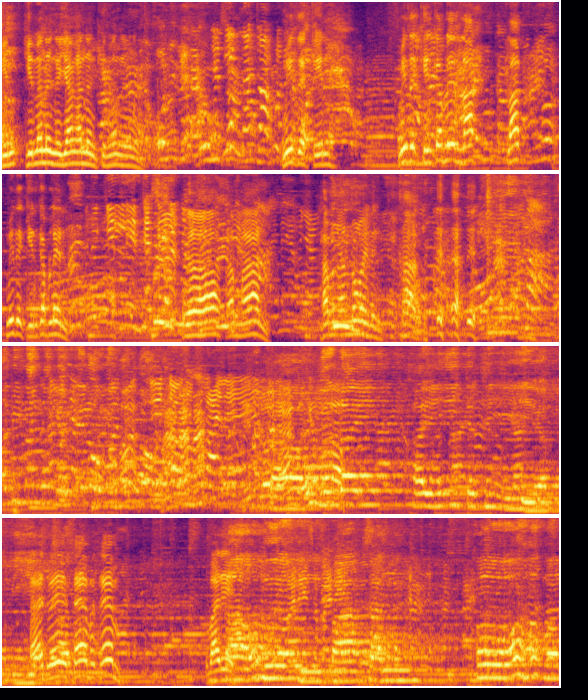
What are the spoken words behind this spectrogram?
กินกินอันหนึงก็ยังอันหนึงกินอันหนึงน่ะคนอีกแล้วอย่าทิ่มนะจอบมีแต่กิน มีแต่กินกับเล่นรักรักมีแต่กินกับเล่นกินลิ้นแค่ เชื่ออทำงานทำงานน้อยหนึ่งขี้ข้านมีมันก็เดียวในโลกมันก็พอมามามาเขาเมื่อใดใครจะเทียบเปรียบด้วยแซมมาแซมสบายดีเขาเมื่อปากสั่นขอฮักมัน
